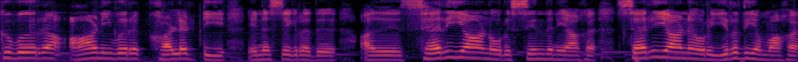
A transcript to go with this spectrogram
அக்கு வேற ஆணி வேற கலட்டி என்ன செய்கிறது? அது சரியான ஒரு சிந்தனையாக சரியான ஒரு இருதயமாக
